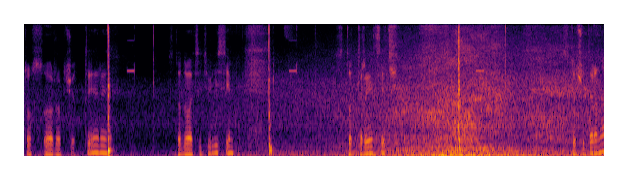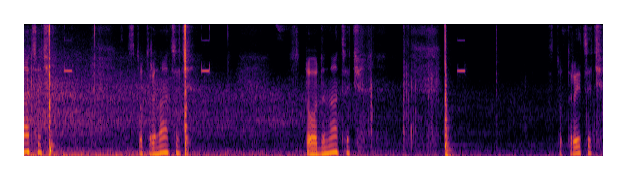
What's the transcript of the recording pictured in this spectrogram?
144, 128, 130, 114, 113, 111, 130,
